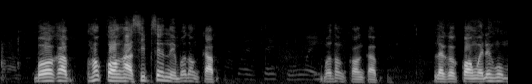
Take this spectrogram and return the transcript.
ครับบ่ครับเฮากองหา10เส้นนี่บ่ต้องกลับบ่ต้องกองกลับ แล้วก็กองไว้ในห่ม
